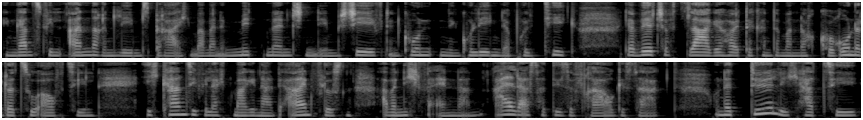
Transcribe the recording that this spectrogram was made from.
in ganz vielen anderen Lebensbereichen, bei meinen Mitmenschen, dem Chef, den Kunden, den Kollegen der Politik, der Wirtschaftslage, heute könnte man noch Corona dazu aufzählen. Ich kann sie vielleicht marginal beeinflussen, aber nicht verändern. All das hat diese Frau gesagt. Und natürlich hat sie,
